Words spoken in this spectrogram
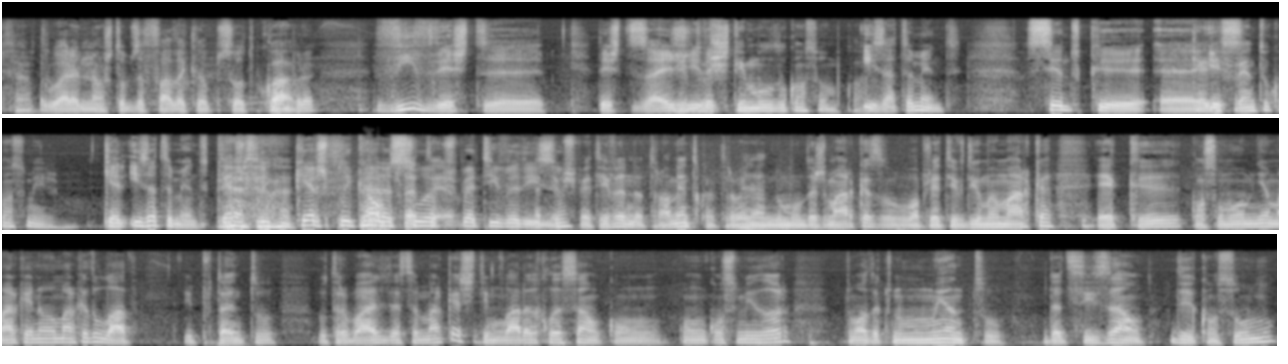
certo. agora não estamos a falar daquela pessoa de compra. Claro vive deste, deste desejo. E, e do da... estímulo do consumo, claro. Exatamente. Sendo que... Uh, que é esse... diferente do consumismo. Quer, exatamente. Quer, quer explicar Não, a sua perspectiva disso? A minha perspectiva, naturalmente, trabalhando no mundo das marcas, o objetivo de uma marca é que consumam a minha marca e não a marca do lado. E, portanto, o trabalho dessa marca é estimular a relação com, com o consumidor, de modo a que no momento da decisão de consumo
